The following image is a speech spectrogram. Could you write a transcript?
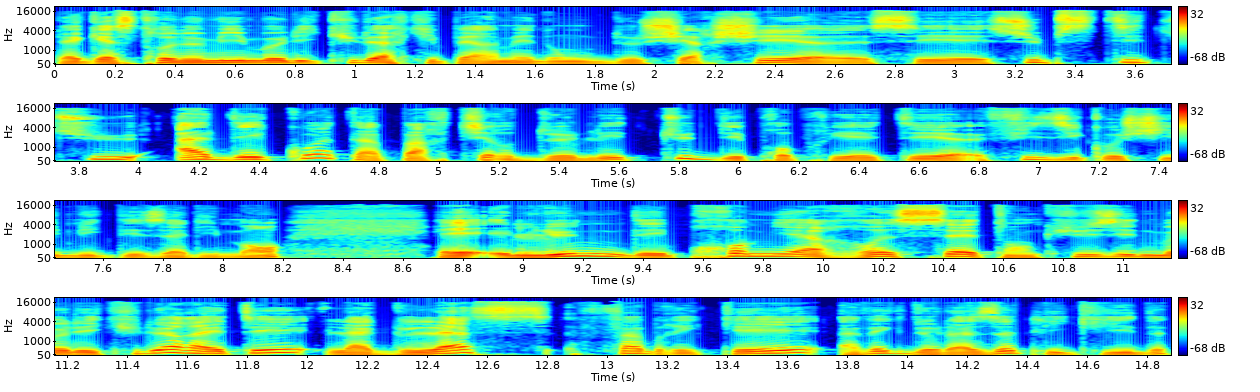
La gastronomie moléculaire qui permet donc de chercher ces substituts adéquats à partir de l'étude des propriétés propriétés physico-chimiques des aliments. Et l'une des premières recettes en cuisine moléculaire a été la glace fabriquée avec de l'azote liquide.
